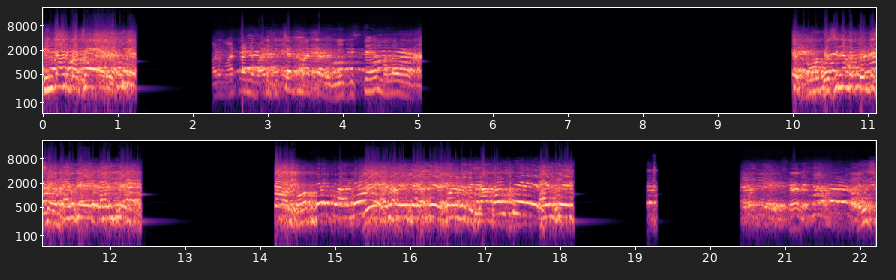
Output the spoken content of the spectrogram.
పింజార్ పశ్చిమ వాడు మాట్లాడి వాడికి ఇచ్చాక మాట్లాడు నీకు ఇస్తే మళ్ళీ question number twenty seven. Sir house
